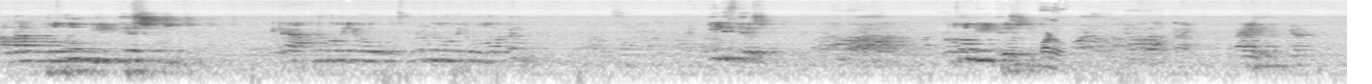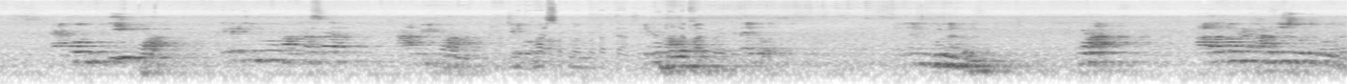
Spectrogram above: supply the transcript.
আল্লাহর প্রথম নির্দেশ কি? এটা আপনাদের মধ্যে কেউ স্টুডেন্টদের মধ্যে কেউ বলতে পারবেন? কি নির্দেশ? প্রথম নির্দেশ বড় এখন কি পড়া এটা কিন্তু মাদ্রাসার আরবি পড়া না যে হোয়াটসঅ্যাপ নাম্বারটাতে এটা ভালো পার করে দিন। তাই তো? এটা আমি ভুল না করি। পড়া। আল্লাহ তোমাকে ভালো জিনিস বলতে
